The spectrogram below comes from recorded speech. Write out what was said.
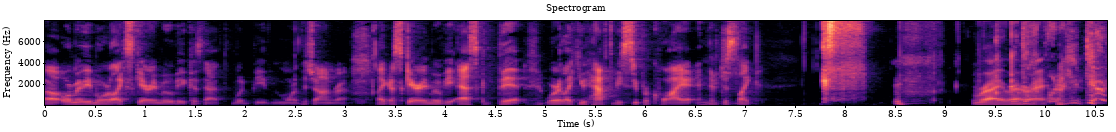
Uh, or maybe more like scary movie because that would be more the genre, like a scary movie esque bit where like you have to be super quiet and they're just like, Right, right, right. "What are you doing?"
